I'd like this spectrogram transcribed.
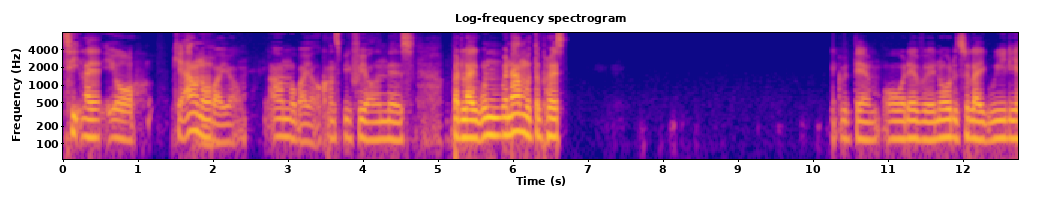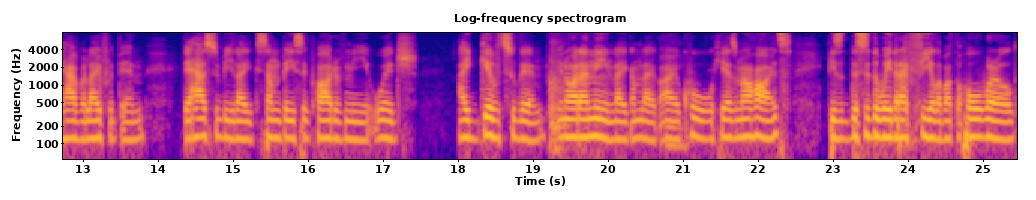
t- like yo, okay, I don't know about y'all. I don't know about y'all. I can't speak for y'all in this, but like when when I'm with the person. with them or whatever in order to like really have a life with them there has to be like some basic part of me which I give to them. You know what I mean? Like I'm like, all right, cool. Here's my heart. This this is the way that I feel about the whole world.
